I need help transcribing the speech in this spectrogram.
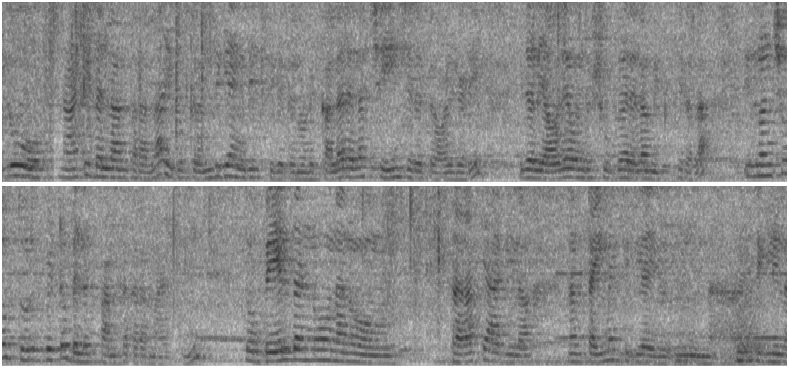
ಇದು ನಾಟಿ ಬೆಲ್ಲ ಅಂತಾರಲ್ಲ, ಇದು ಗ್ರಂದಿಗೆ ಅಂಗಡಿಲಿ ಸಿಗುತ್ತೆ ನೋಡಿ. ಕಲರ್ ಎಲ್ಲ ಚೇಂಜ್ ಇರುತ್ತೆ ಆಲ್ರೆಡಿ ಇದರಲ್ಲಿ ಯಾವುದೇ ಒಂದು ಶುಗರ್ ಎಲ್ಲ ಮಿಕ್ಸ್ ಇರಲ್ಲ. ಇದನ್ನೊಂಚೂರು ತುರಿದ್ಬಿಟ್ಟು ಬೆಲ್ಲದ ಪಾನಕ ಥರ ಮಾಡ್ತೀನಿ. ಸೊ ಬೇಲ್ದಣ್ಣು ನಾನು ತರೋಕ್ಕೆ ಆಗಿಲ್ಲ. ನಂಗೆ ಟೈಮೇ ಸಿಗಲೇ ಸಿಗಲಿಲ್ಲ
